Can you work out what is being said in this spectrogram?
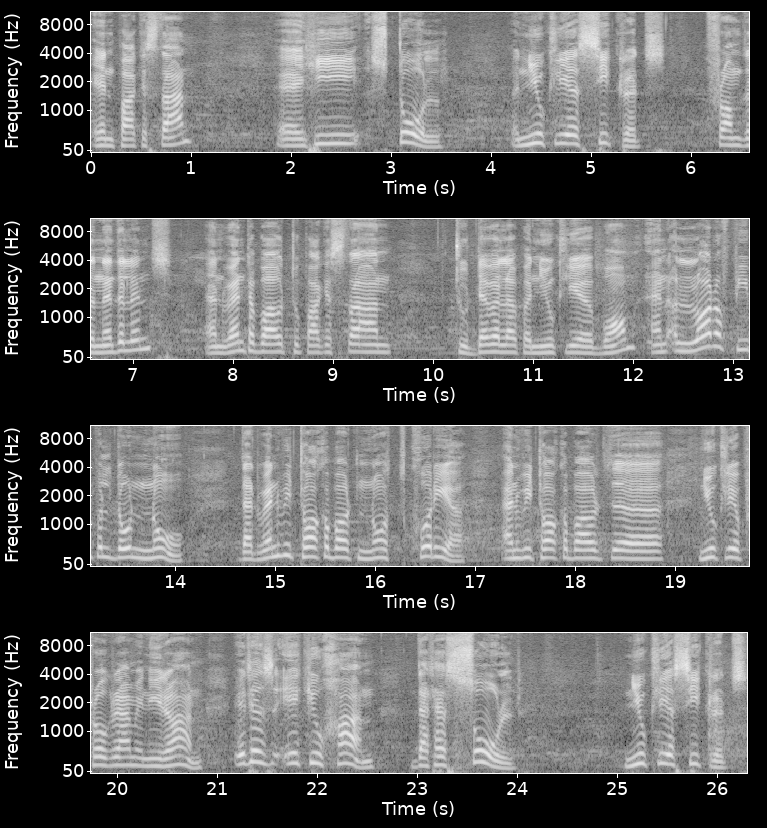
in Pakistan. Uh, he stole nuclear secrets from the Netherlands and went about to Pakistan to develop a nuclear bomb. And a lot of people don't know that when we talk about North Korea and we talk about the nuclear program in Iran, it is A.Q. Khan that has sold nuclear secrets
